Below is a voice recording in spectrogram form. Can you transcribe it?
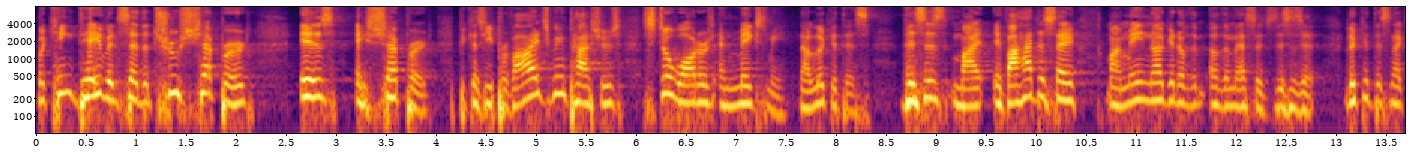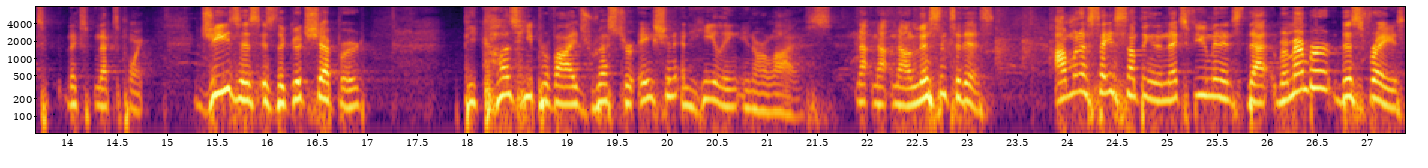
But King David said the true shepherd is a shepherd because he provides green pastures, still waters, and makes me. Now look at this. This is my, if I had to say my main nugget of the, of the message, this is it. Look at this next, next, next point. Jesus is the good shepherd because he provides restoration and healing in our lives. Now, now, now listen to this. I'm going to say something in the next few minutes that, remember this phrase,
